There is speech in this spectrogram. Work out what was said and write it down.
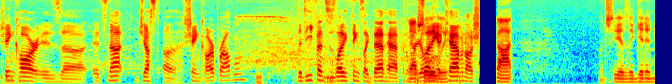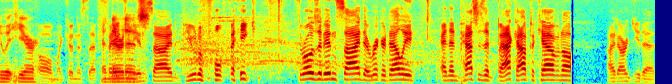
Shane Carr is, uh, it's not just a Shane Carr problem. The defense is letting things like that happen where you're letting a. Kavanagh Shot. Let's see as they get into it here. Oh my goodness, that And fake there it to the inside, beautiful fake. Throws it inside to Riccardelli, and then passes it back out to Kavanagh. I'd argue that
